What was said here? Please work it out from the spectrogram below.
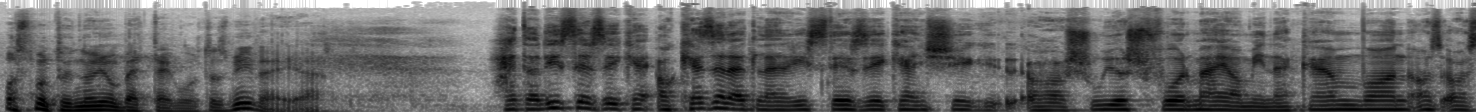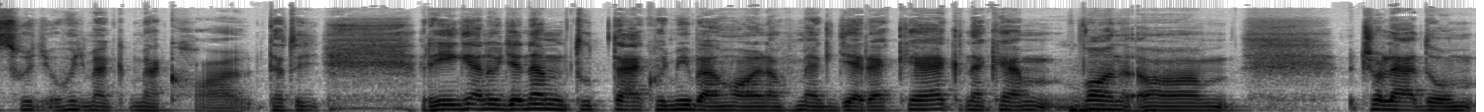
Azt mondta, hogy nagyon beteg volt, az mivel jár? Hát a, a kezeletlen lisztérzékenység, a súlyos formája, ami nekem van, az az, hogy, hogy meg, meghal. Tehát, hogy régen ugye nem tudták, hogy miben halnak meg gyerekek. Nekem van a családom,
